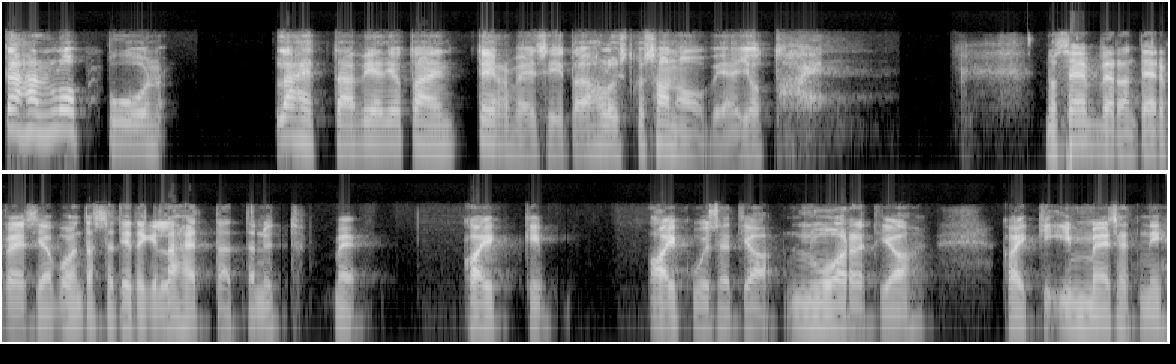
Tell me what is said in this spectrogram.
tähän loppuun lähettää vielä jotain terveisiä tai haluaisitko sanoa vielä jotain? No sen verran terveisiä voin tässä tietenkin lähettää, että nyt me kaikki aikuiset ja nuoret ja kaikki immeiset, niin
